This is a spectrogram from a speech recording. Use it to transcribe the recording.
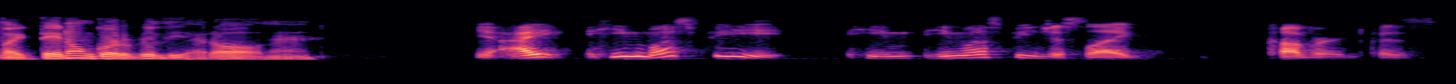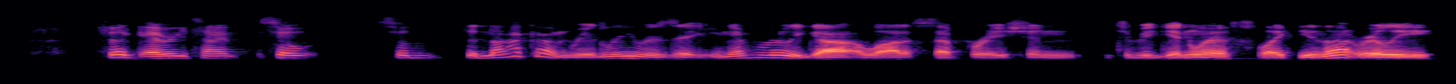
like they don't go to Ridley at all, man. Yeah, I he must be he he must be just like covered because I feel like every time so so the knock on Ridley was that he never really got a lot of separation to begin with. Like he's not really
